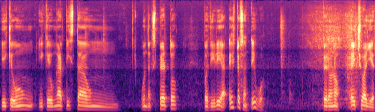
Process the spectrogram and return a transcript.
Y que un, y que un artista, un, un experto, pues diría, esto es antiguo. Pero no, hecho ayer.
